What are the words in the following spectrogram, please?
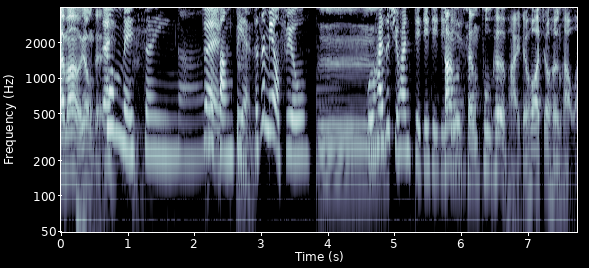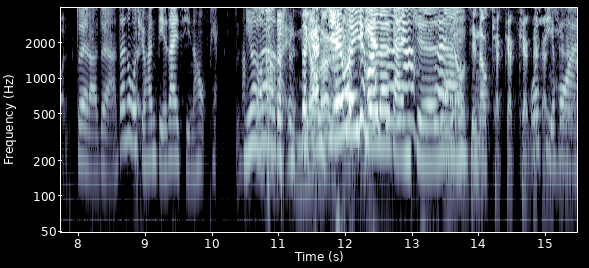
纸牌蛮有用的。就没声音啊，对，方便，可是没有 feel。嗯。我还是喜欢叠叠叠叠。当成扑克牌的话就很好玩。对啦对啊，但是我喜欢叠在一起，然后啪。你有那的感觉，微叠的感觉，然后听到咔咔咔我喜欢，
